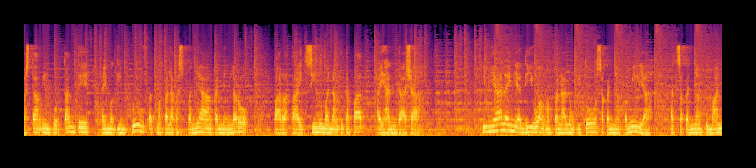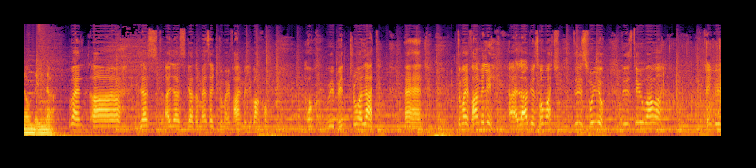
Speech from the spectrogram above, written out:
Basta ang importante ay mag-improve at mapalakas pa niya ang kanyang laro para kahit sino man ang itapat ay handa siya. Inialay ni Adiwang ang panalong ito sa kanyang pamilya at sa kanyang pumanaw na ina. When uh, just I just got a message to my family back home. Oh, we've been through a lot, and to my family, I love you so much. This is for you. This is to you, Mama. Thank you.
